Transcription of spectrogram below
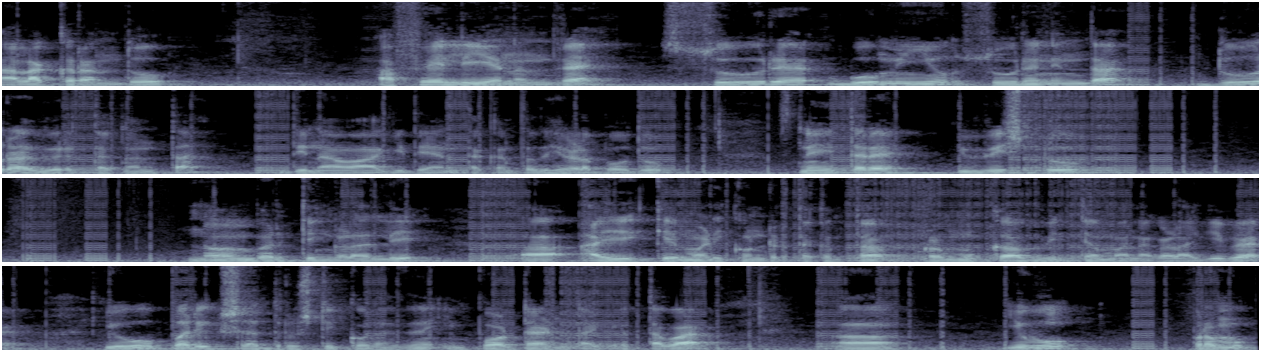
ನಾಲ್ಕರಂದು ಅಫೇಲಿಯನ್ ಅಂದರೆ ಸೂರ್ಯ, ಭೂಮಿಯು ಸೂರ್ಯನಿಂದ ದೂರವಿರತಕ್ಕಂಥ ದಿನವಾಗಿದೆ ಅಂತಕ್ಕಂಥದ್ದು ಹೇಳಬಹುದು. ಸ್ನೇಹಿತರೆ, ಇವಿಷ್ಟು ನವೆಂಬರ್ ತಿಂಗಳಲ್ಲಿ ಆಯ್ಕೆ ಮಾಡಿಕೊಂಡಿರ್ತಕ್ಕಂಥ ಪ್ರಮುಖ ವಿದ್ಯಮಾನಗಳಾಗಿವೆ. ಇವು ಪರೀಕ್ಷಾ ದೃಷ್ಟಿಕೋನದಿಂದ ಇಂಪಾರ್ಟೆಂಟ್ ಆಗಿರ್ತವೆ. ಇವು ಪ್ರಮುಖ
